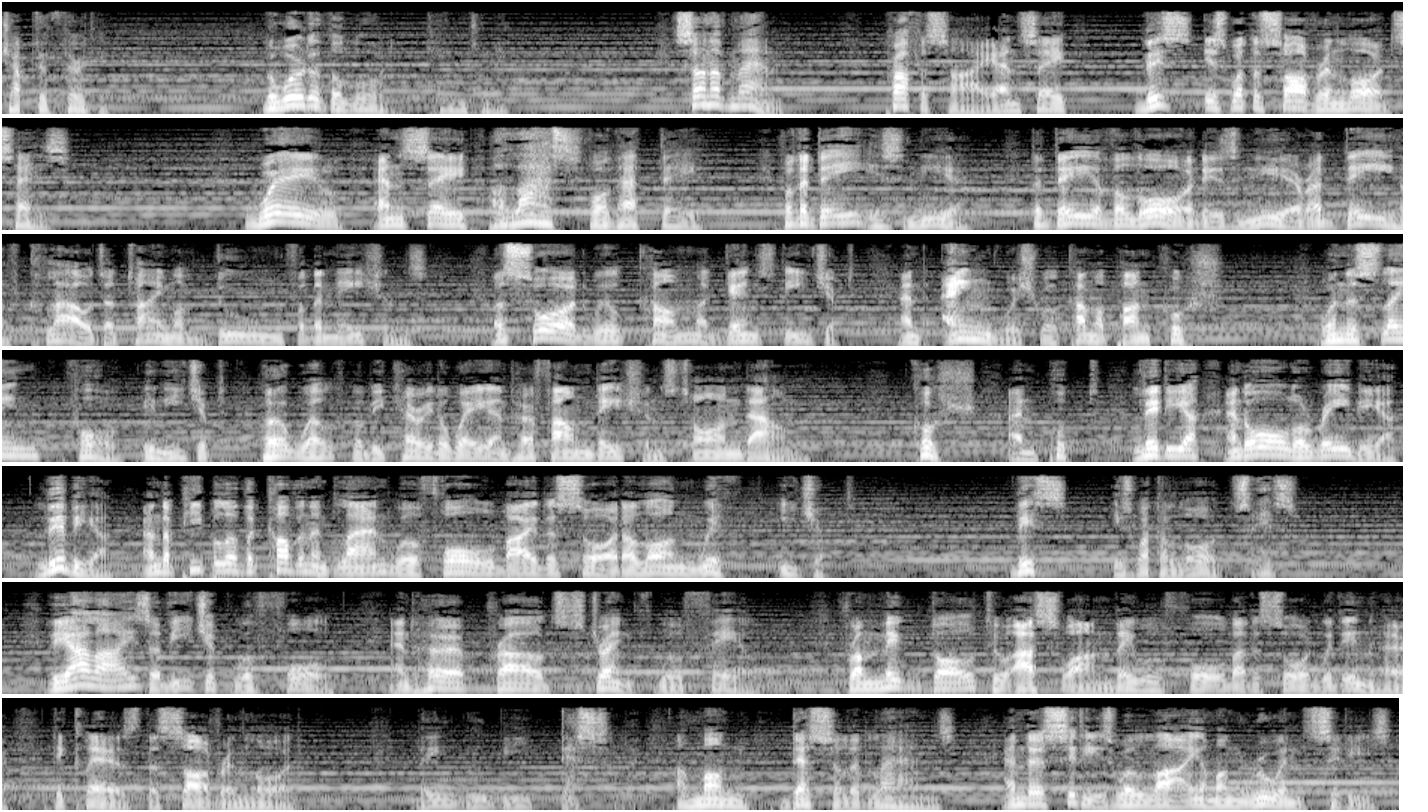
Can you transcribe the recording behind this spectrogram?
Chapter 30 The word of the Lord came to me. Son of man, prophesy and say, This is what the sovereign Lord says. Wail and say, Alas for that day! For the day is near. The day of the Lord is near, a day of clouds, a time of doom for the nations. A sword will come against Egypt, and anguish will come upon Cush. When the slain fall in Egypt, her wealth will be carried away and her foundations torn down. Cush and Put, Lydia and all Arabia, Libya and the people of the covenant land will fall by the sword along with Egypt. This is what the Lord says. The allies of Egypt will fall, and her proud strength will fail. From Migdol to Aswan they will fall by the sword within her, declares the sovereign Lord. They will be desolate among desolate lands, and their cities will lie among ruined cities.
